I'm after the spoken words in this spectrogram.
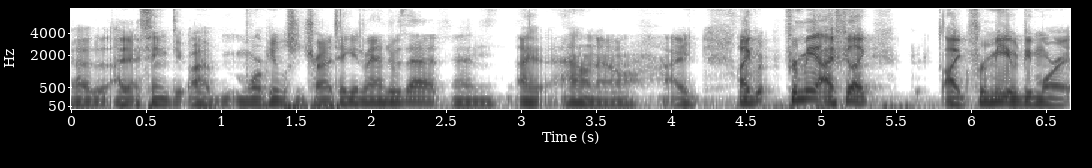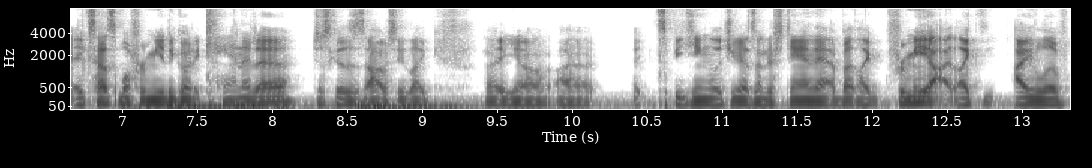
Uh, I I think uh, more people should try to take advantage of that, and I I don't know. I like for me, I feel like like for me, it would be more accessible for me to go to Canada, just because it's obviously like uh, you know uh, like speak English, you guys understand that. But like for me, I like I live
